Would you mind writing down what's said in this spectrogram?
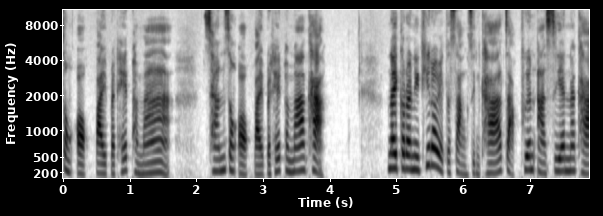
ส่งออกไปประเทศพม่า ฉันส่งออกไปประเทศพม่าค่ะ ในกรณีที่เราอยากจะสั่งสินค้าจากเพื่อนอาเซียนนะคะ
